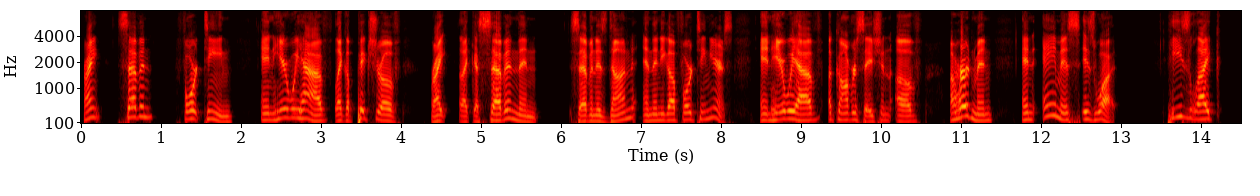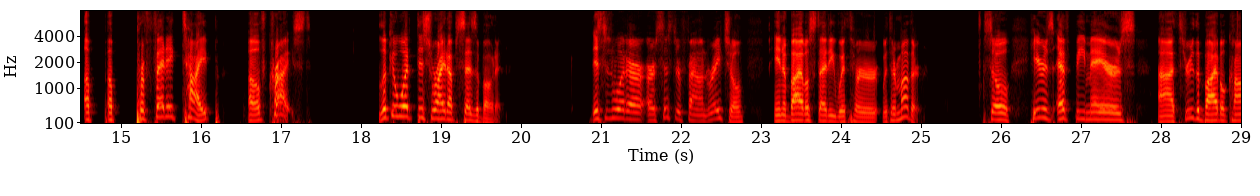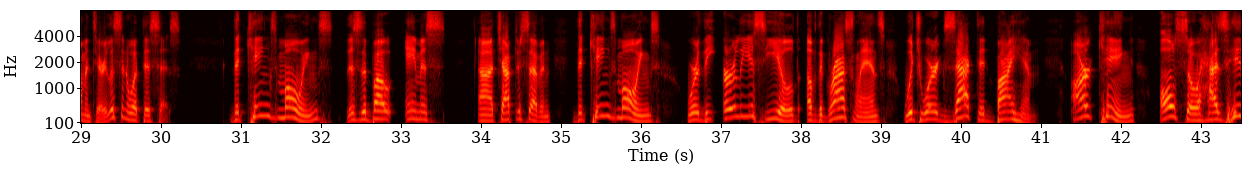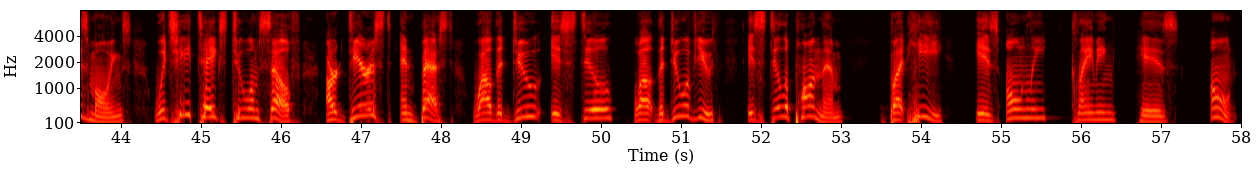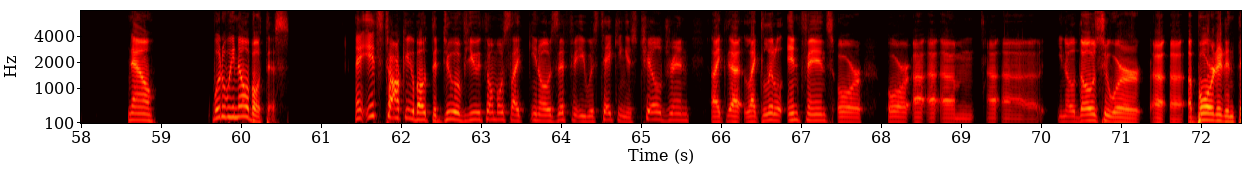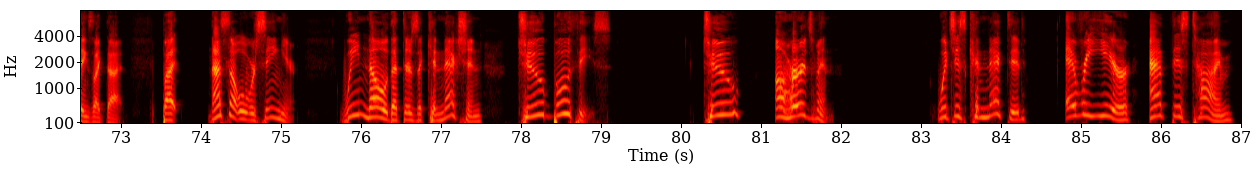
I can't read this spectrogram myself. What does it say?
Right? 7, 14 and here we have like a picture of, right, like a seven, then seven is done, and then you got 14 years. And here we have a conversation of a herdman, and Amos is what? He's like a, a prophetic type of Christ. Look at what this write up says about it. This is what our, our sister found, Rachel, in a Bible study with her with her mother. So here's F.B. Meyer's uh, through the Bible commentary. Listen to what this says. The king's mowings, this is about Amos uh, chapter 7. The king's mowings were the earliest yield of the grasslands which were exacted by him. Our king also has his mowings, which he takes to himself, our dearest and best, while the dew is still while the dew of youth is still upon them, but he is only claiming his own. Now, what do we know about this? It's talking about the dew of youth, almost like you know, as if he was taking his children, like that, like little infants, or or uh, uh, um, uh, uh you know, those who were uh, uh, aborted and things like that. But that's not what we're seeing here. We know that there's a connection to Boothies, to a herdsman, which is connected every year at this time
